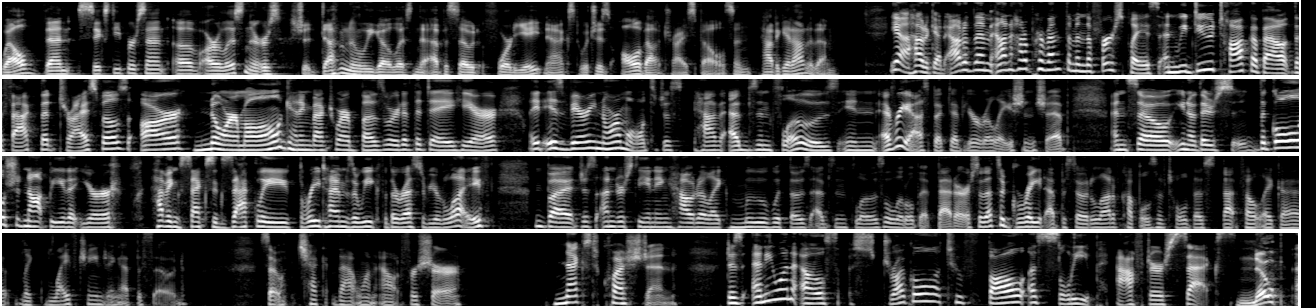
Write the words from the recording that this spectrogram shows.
Well, then 60% of our listeners should definitely go listen to episode 48 next, which is all about dry spells and how to get out of them. Yeah, how to get out of them and how to prevent them in the first place. And we do talk about the fact that dry spells are normal. Getting back to our buzzword of the day here, it is very normal to just have ebbs and flows in every aspect of your relationship. And so, you know, there's the goal should not be that you're having sex exactly three times a week for the rest of your life, but just understanding how to like move with those ebbs and flows a little bit better. So that's a great episode. A lot of couples have told us that felt like a like life-changing episode. So check that one out for sure. Next question. Does anyone else struggle to fall asleep after sex? Nope.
